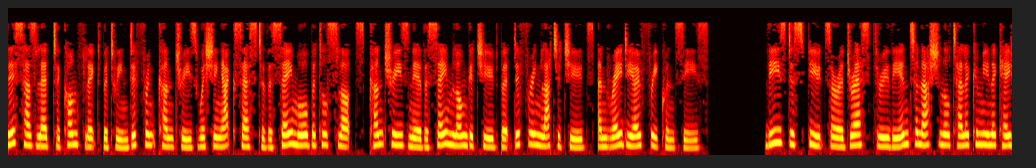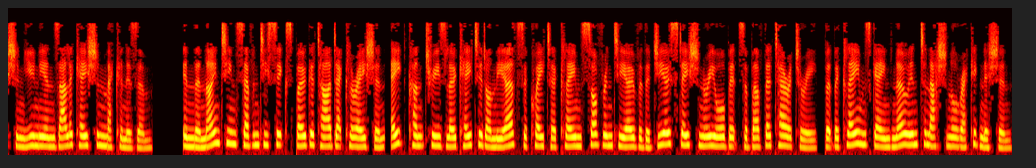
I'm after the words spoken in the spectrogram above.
This has led to conflict between different countries wishing access to the same orbital slots countries near the same longitude but differing latitudes and radio frequencies. These disputes are addressed through the International Telecommunication Union's allocation mechanism. In the 1976 Bogotá Declaration, eight countries located on the Earth's equator claimed sovereignty over the geostationary orbits above their territory, but the claims gained no international recognition.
